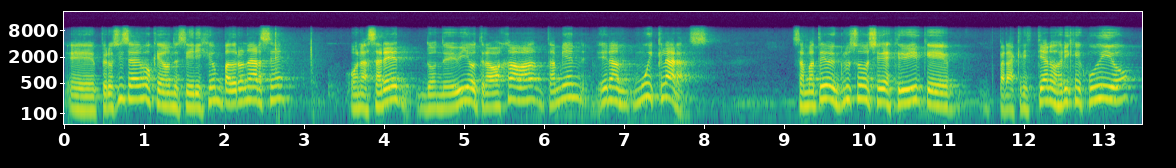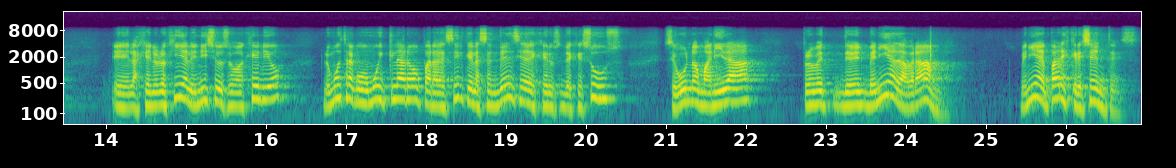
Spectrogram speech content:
eh, pero sí sabemos que donde se dirigió a empadronarse o Nazaret, donde vivía o trabajaba, también eran muy claras. San Mateo incluso llega a escribir que para cristianos de origen judío, eh, la genealogía al inicio de su evangelio lo muestra como muy claro para decir que la ascendencia de Jesús, según la humanidad, venía de Abraham, venía de padres creyentes,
